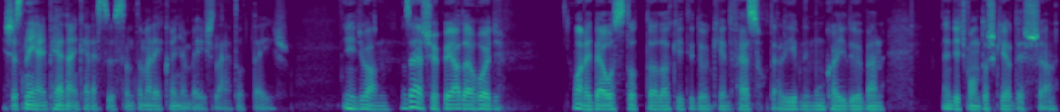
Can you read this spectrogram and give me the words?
És ezt néhány példán keresztül szerintem elég könnyen be is látott te is. Így van. Az első példa, hogy van egy beosztottad, akit időnként felszoktál hívni munkaidőben egy-egy fontos kérdéssel.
